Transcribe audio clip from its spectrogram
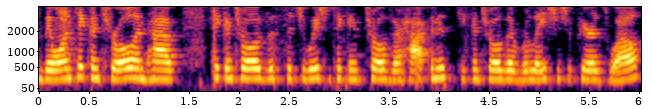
they want to take control and have take control of the situation, take control of their happiness, take control of their relationship here as well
